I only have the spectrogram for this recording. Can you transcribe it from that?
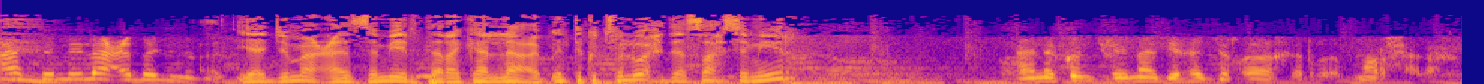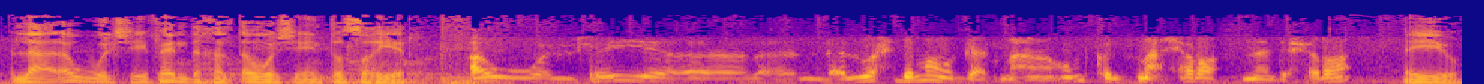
حاسس إني لاعب أجنبي. يا جماعة سمير ترى كان لاعب. أنت كنت في الوحدة صح سمير؟ أنا كنت في نادي هجر آخر مرحلة. لا أول شيء فين دخلت أول شيء أنت صغير أول شيء آه، الوحدة ما وقعت معاهم. كنت مع حراء نادي حراء. أيوه.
